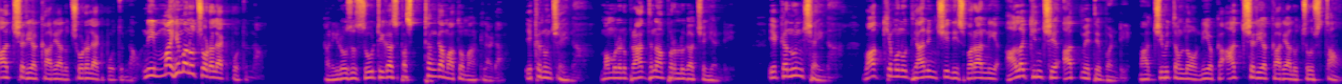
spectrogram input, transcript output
ఆశ్చర్య కార్యాలు చూడలేకపోతున్నాం. నీ మహిమను చూడలేకపోతున్నాం. కానీ ఈరోజు సూటిగా స్పష్టంగా మాతో మాట్లాడా. ఇక నుంచైనా మమ్మలను ప్రార్థనా పరులుగా చేయండి. ఇక నుంచైనా వాక్యమును ధ్యానించి నీ స్వరాన్ని ఆలకించే ఆత్మీయత ఇవ్వండి. మా జీవితంలో నీ యొక్క ఆశ్చర్య కార్యాలు చూస్తాం.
